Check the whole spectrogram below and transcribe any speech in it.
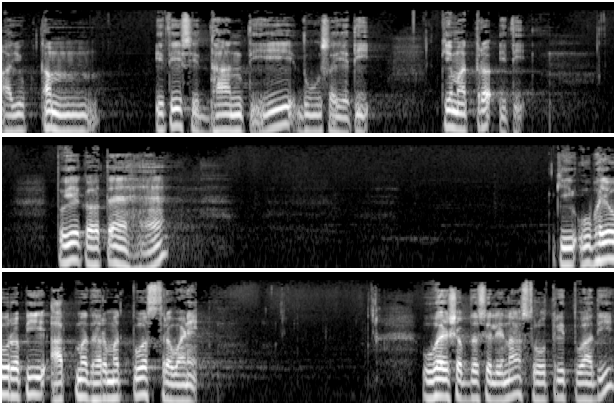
अयुक्तम इति सिद्धांति दूषयति। किमत्र इति? तो ये कहते हैं, कि उभयोरपि आत्मधर्मत्व श्रवणे। उभय शब्द से लेना श्रोतृत्वादि,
